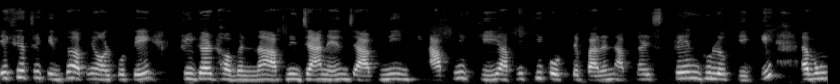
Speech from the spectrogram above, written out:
এক্ষেত্রে কিন্তু আপনি অল্পতেই ট্রিগার্ড হবেন না। আপনি জানেন যে আপনি আপনি কি আপনি কি করতে পারেন, আপনারগুলো কি কি এবং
